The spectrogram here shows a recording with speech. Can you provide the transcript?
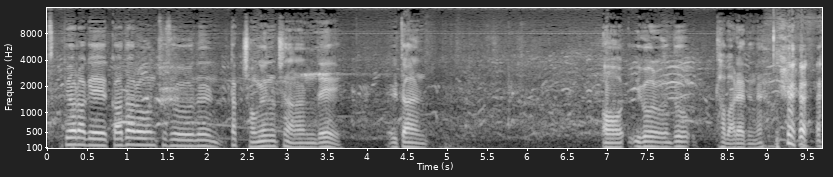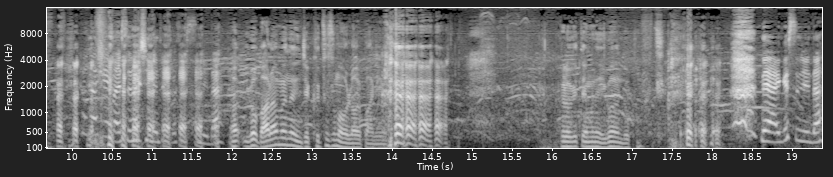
특별하게 까다로운 투수는 딱 정해놓진 않았는데 일단 어 이거도 다 말해야 되나요? 편하게 말씀하시면 될 것 같습니다. 어, 이거 말하면은 이제 그 투수만 올라올 거 아니에요. 그렇기 때문에 이거는 놓고 네, 알겠습니다.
